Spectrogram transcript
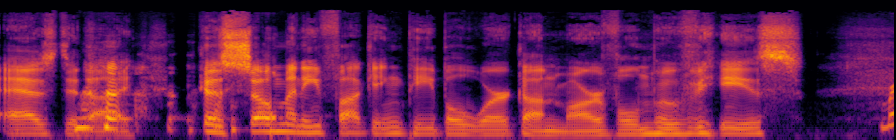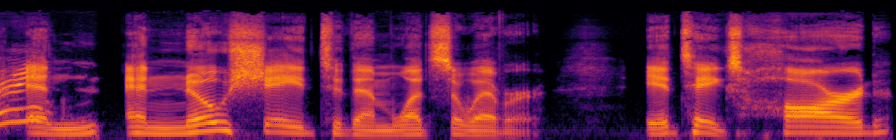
as did i because so many fucking people work on marvel movies Right. and and no shade to them whatsoever. It takes hard,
